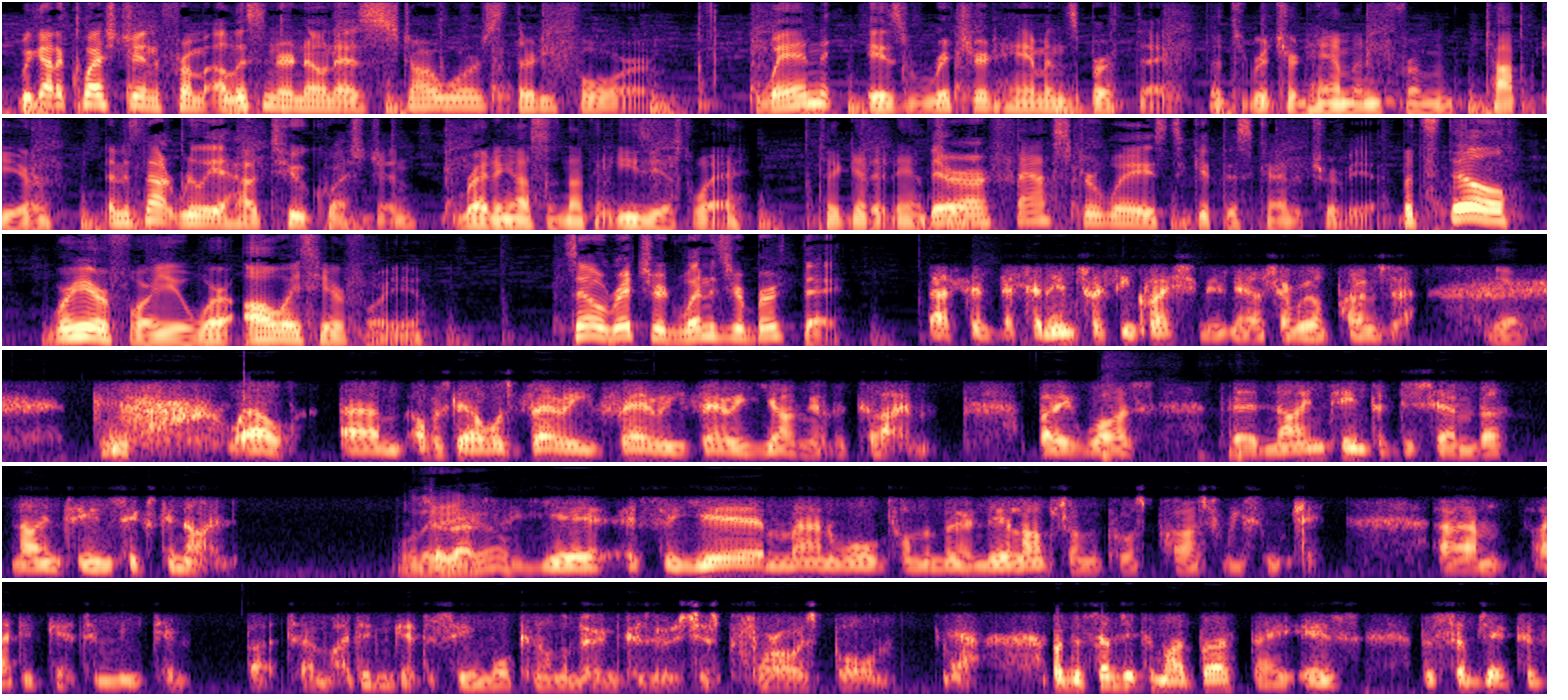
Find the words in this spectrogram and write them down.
We got a question from a listener known as Star Wars 34. When is Richard Hammond's birthday? That's Richard Hammond from Top Gear. And it's not really a how to question. Writing us is not the easiest way to get it answered. There are faster ways to get this kind of trivia. But still, we're here for you. We're always here for you. So, Richard, when is your birthday? That's, a, that's an interesting question, isn't it? That's a real poser. Yeah. Well, um, obviously, I was very, very, very young at the time, but it was the 19th of December, 1969. Well, so there that's you go. the year. It's the year man walked on the moon. Neil Armstrong, of course, passed recently. Um, I did get to meet him, but um, I didn't get to see him walking on the moon because it was just before I was born. Yeah. But the subject of my birthday is the subject of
